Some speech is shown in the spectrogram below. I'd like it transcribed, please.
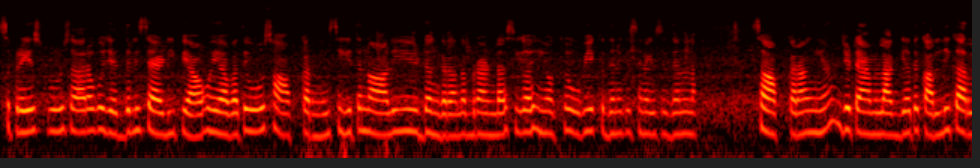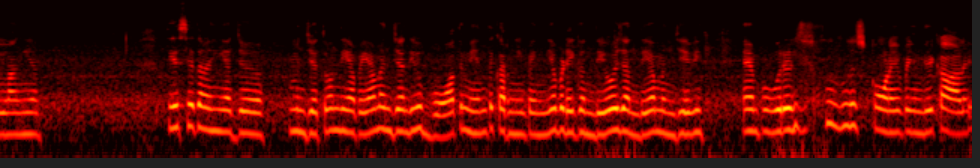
ਸਪਰੇਅ ਸਪਰੂ ਸਾਰਾ ਕੁਝ ਇੱਧਰਲੀ ਸਾਈਡ ਹੀ ਪਿਆ ਹੋਇਆ ਵਾ ਤੇ ਉਹ ਸਾਫ਼ ਕਰਨੀ ਸੀਗੀ ਤੇ ਨਾਲ ਹੀ ਡੰਗਰਾਂ ਦਾ ਬਰਾਂਡਾ ਸੀਗਾ। ਅਸੀਂ ਆਖਿਆ ਉਹ ਵੀ ਇੱਕ ਦਿਨ ਕਿਸੇ ਨਾ ਕਿਸੇ ਦਿਨ ਸਾਫ਼ ਕਰਾਂਗੀਆਂ, ਜੇ ਟਾਈਮ ਲੱਗ ਗਿਆ ਤੇ ਕੱਲ ਹੀ ਕਰ ਲਾਂਗੀਆਂ। ਤੇ ਇਸੇ ਤਰ੍ਹਾਂ ਹੀ ਅੱਜ ਮੰਜੇ ਧੋਂਦੀਆਂ ਪਿਆ ਮੰਜਿਆਂ ਦੀ ਵੀ ਬਹੁਤ ਮਿਹਨਤ ਕਰਨੀ ਪੈਂਦੀ ਆ, ਬੜੇ ਗੰਦੇ ਹੋ ਜਾਂਦੇ ਆ ਮੰਜੇ ਵੀ। ਐ ਪੂਰੇ ਲਸ਼ਕਾਉਣੇ ਪੈਂਦੇ ਕਾਲੇ।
